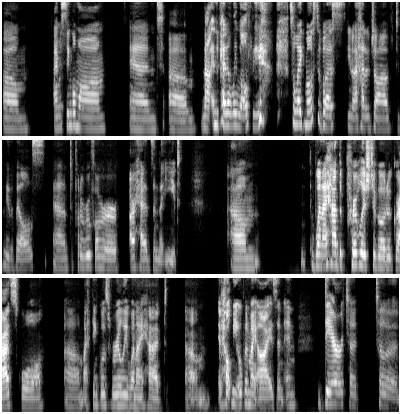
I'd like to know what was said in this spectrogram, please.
Um, I'm a single mom and um, not independently wealthy. so, like most of us, you know, I had a job to pay the bills and to put a roof over our heads and to eat. Um, when I had the privilege to go to grad school, um, I think was really when I had um, it helped me open my eyes and and dare to to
